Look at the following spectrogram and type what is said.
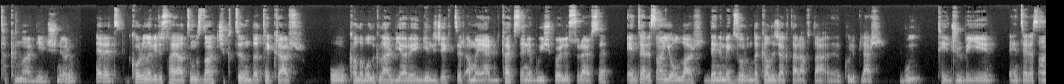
takımlar diye düşünüyorum. Evet koronavirüs hayatımızdan çıktığında tekrar o kalabalıklar bir araya gelecektir ama eğer birkaç sene bu iş böyle sürerse enteresan yollar denemek zorunda kalacak tarafta e, kulüpler. Bu tecrübeyi enteresan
